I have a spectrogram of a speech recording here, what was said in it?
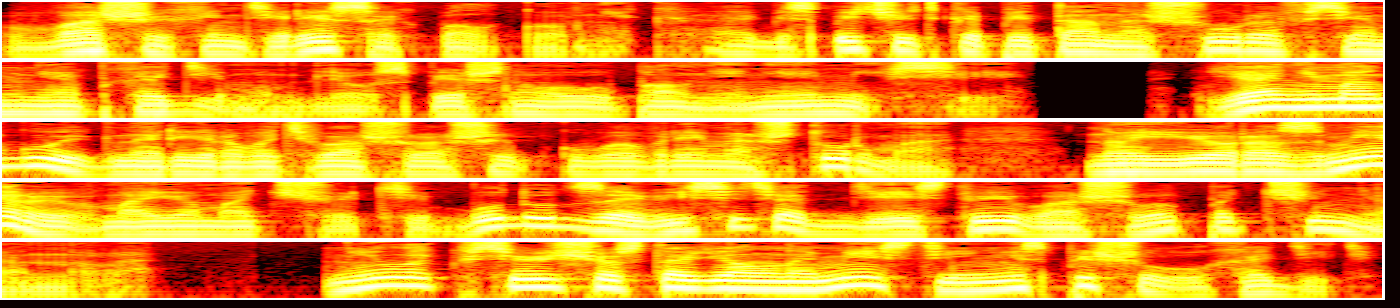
«В ваших интересах, полковник, обеспечить капитана Шура всем необходимым для успешного выполнения миссии. Я не могу игнорировать вашу ошибку во время штурма, но ее размеры в моем отчете будут зависеть от действий вашего подчиненного». Нилок все еще стоял на месте и не спешил уходить.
